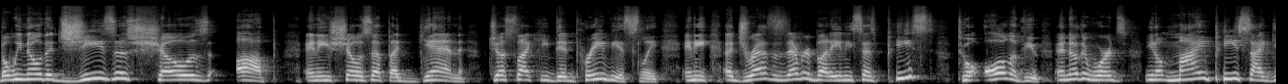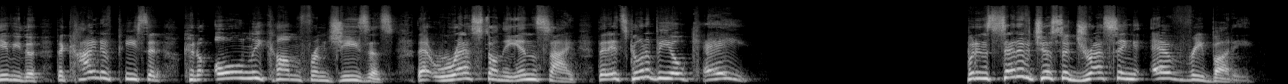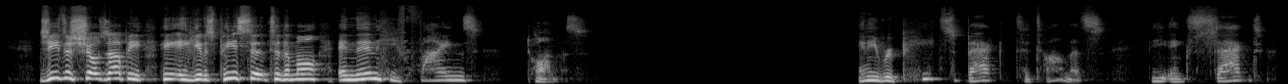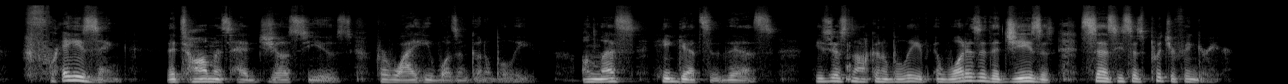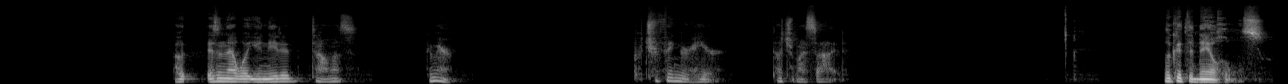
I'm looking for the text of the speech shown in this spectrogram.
But we know that Jesus shows up and he shows up again, just like he did previously. And he addresses everybody and he says, Peace to all of you. In other words, you know, my peace I give you, the, the kind of peace that can only come from Jesus, that rest on the inside, that it's going to be okay. But instead of just addressing everybody, Jesus shows up, he, he, he gives peace to, to them all, and then he finds Thomas. And he repeats back to Thomas the exact phrasing that Thomas had just used for why he wasn't going to believe. Unless he gets this, he's just not going to believe. And what is it that Jesus says? He says, Put your finger here. Oh, isn't that what you needed, Thomas? Come here. Put your finger here. Touch my side. Look at the nail holes.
